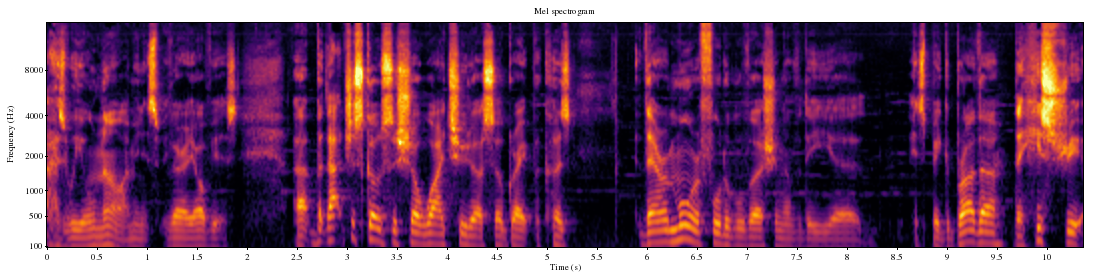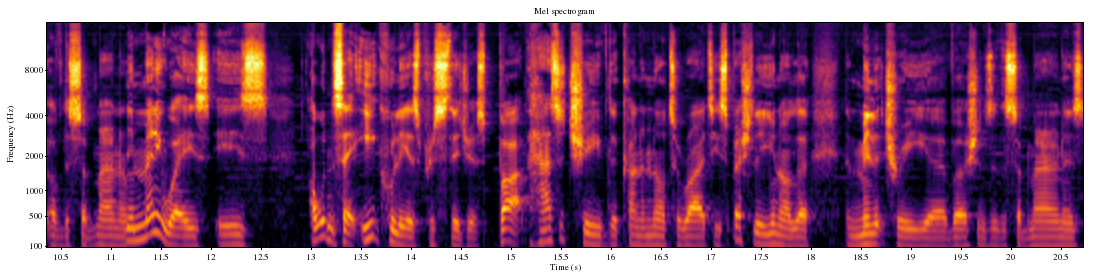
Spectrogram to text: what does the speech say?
as we all know. I mean, it's very obvious. Uh, but that just goes to show why Tudor are so great because they're a more affordable version of the uh, its bigger brother. The history of the Submariner in many ways is I wouldn't say equally as prestigious, but has achieved a kind of notoriety, especially, you know, the, the military uh, versions of the Submariners,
